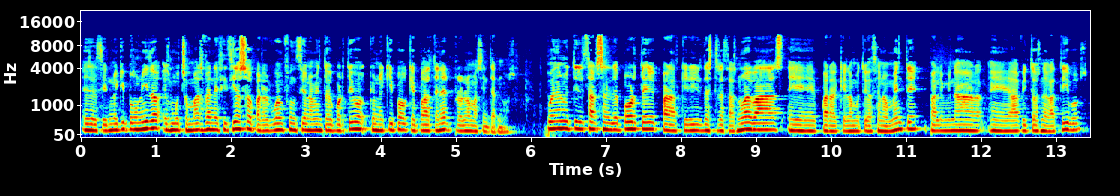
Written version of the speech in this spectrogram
Es decir, un equipo unido es mucho más beneficioso para el buen funcionamiento deportivo que un equipo que pueda tener problemas internos. Pueden utilizarse en el deporte para adquirir destrezas nuevas, eh, para que la motivación aumente, para eliminar eh, hábitos negativos.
